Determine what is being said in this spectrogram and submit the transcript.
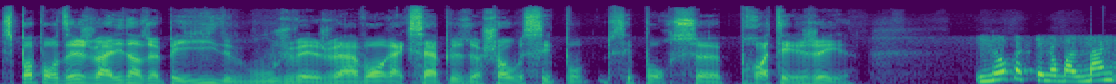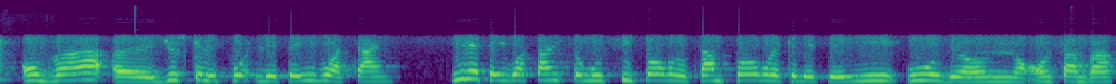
c'est pas pour dire je vais aller dans un pays où je vais je vais avoir accès à plus de choses. C'est pour c'est pour se protéger. Non, parce que normalement, on va euh, jusque les, les, pays voisins. Et les pays voisins sont aussi pauvres, autant pauvres que les pays où on, on s'en va.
